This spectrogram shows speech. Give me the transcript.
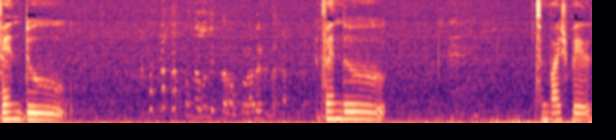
wenn du wenn du zum Beispiel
